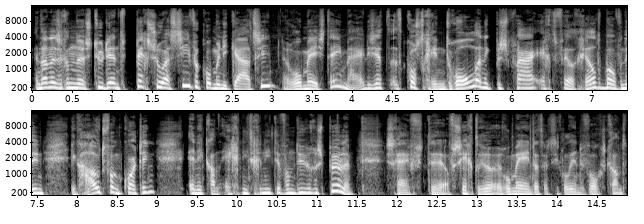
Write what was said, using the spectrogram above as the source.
En dan is er een student persuasieve communicatie, Romee Steenmeijer. Die zegt, het kost geen drol en ik bespaar echt veel geld. Bovendien, ik houd van korting en ik kan echt niet genieten van dure spullen. Schrijft, uh, of zegt Romee in dat artikel in de Volkskrant.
